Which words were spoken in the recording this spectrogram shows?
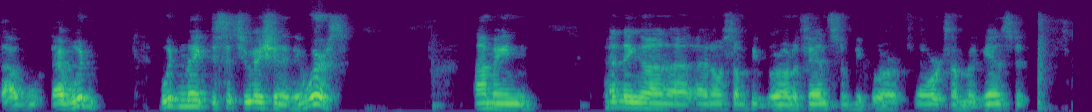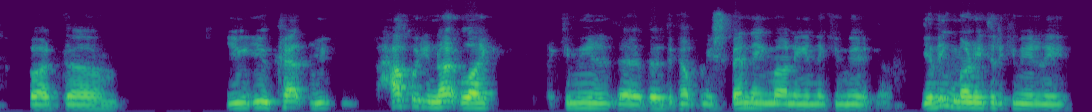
That, that wouldn't wouldn't make the situation any worse. I mean, depending on, uh, I know some people are on the fence, some people are for it, some are against it, but um, you you can't. You, how could you not like the community, the, the, the company spending money in the community, giving money to the community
